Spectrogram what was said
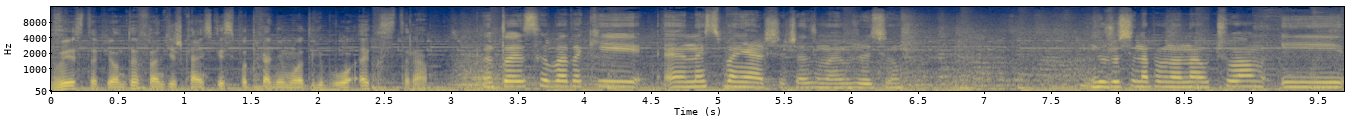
25. franciszkańskie spotkanie młodych było ekstra. No to jest chyba taki e, najwspanialszy czas w moim życiu. Dużo się na pewno nauczyłam i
